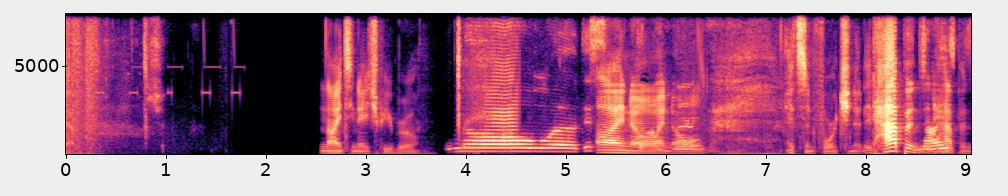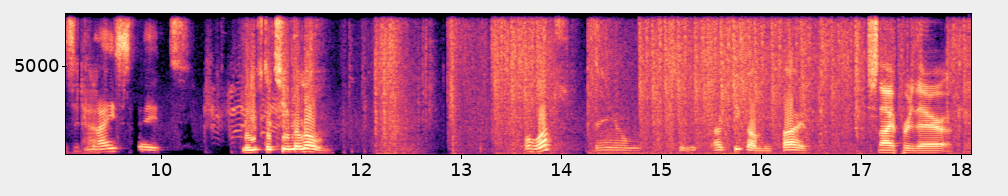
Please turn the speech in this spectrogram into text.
Yeah. 19 HP, bro. No, uh, this. I know, I know. It's unfortunate. It happens. Nice, it happens. It happens. Nice state. Leave the team alone. Oh, what? Damn. He got me five. Sniper there. Okay.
